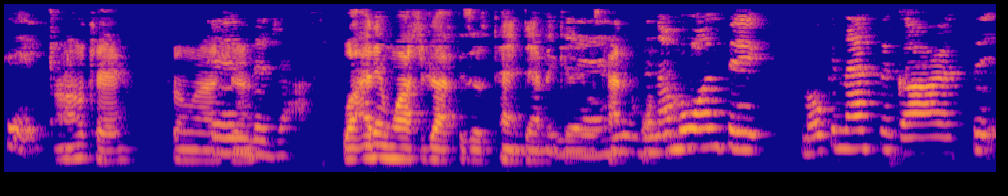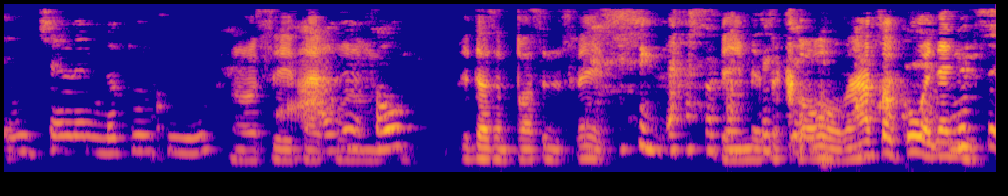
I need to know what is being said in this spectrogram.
pick Oh, okay. From last in year. the draft. Well, I didn't watch the draft because it was pandemic and it was Yeah, kind he's of. the number one pick, smoking that cigar, sitting, chilling, looking cool. Let's see if I that just um, hope it doesn't bust in his face. exactly. Being Mr. Cole, that's so cool. And then Mr.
